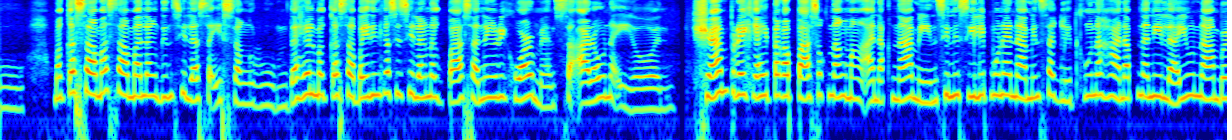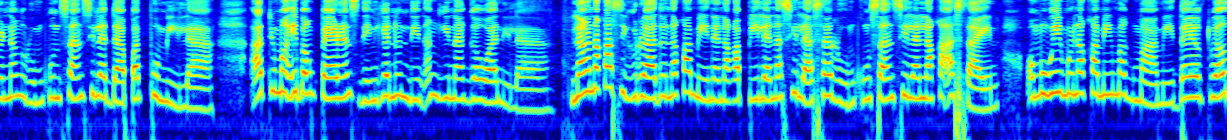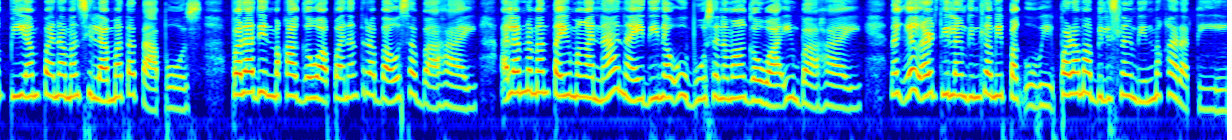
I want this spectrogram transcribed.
Magkasama-sama lang din sila sa isang room dahil magkasabay din kasi silang nagpasa ng requirements sa araw na iyon. Siyempre, kahit nakapasok ng mga anak namin, sinisilip muna namin saglit kung nahanap na nila yung number ng room kung saan sila dapat pumila. At yung mga ibang parents din, ganun din ang ginagawa nila. Nang nakasigurado na kami na nakapila na sila sa room kung saan sila naka-assign, umuwi muna kaming magmami dahil 12pm pa naman sila matatapos. Para din makagawa pa ng trabaho sa bahay. Alam naman tayong mga nanay, di nauubusan ng mga gawaing bahay. Nag-LRT lang din kami pag-uwi para mabilis lang din makarating.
